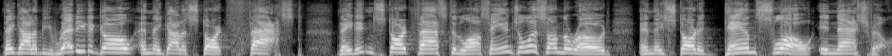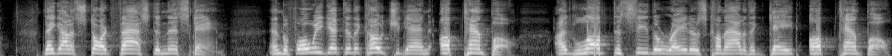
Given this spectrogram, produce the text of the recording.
They got to be ready to go and they got to start fast. They didn't start fast in Los Angeles on the road and they started damn slow in Nashville. They got to start fast in this game. And before we get to the coach again, up tempo. I'd love to see the Raiders come out of the gate up tempo.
